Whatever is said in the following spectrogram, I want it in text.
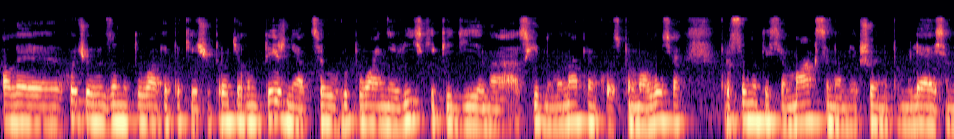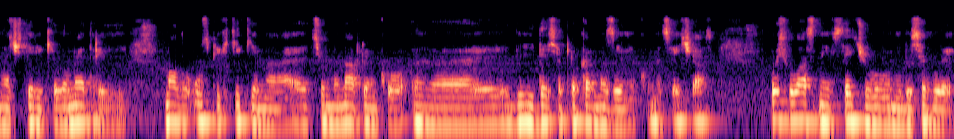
Але хочу занотувати таке, що протягом тижня це угрупування військ, яке діє на східному напрямку, спромоглося просунутися максимум, якщо я не помиляюся, на 4 кілометри, і мало успіх тільки на цьому напрямку. Е, йдеться про Кармазинівку на цей час. Ось власне і все, чого вони досягли.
